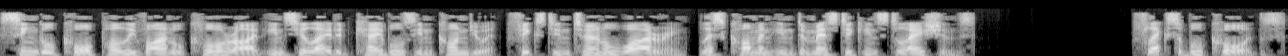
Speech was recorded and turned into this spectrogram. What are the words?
Single-core polyvinyl chloride insulated cables in conduit fixed internal wiring, less common in domestic installations. Flexible cords.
